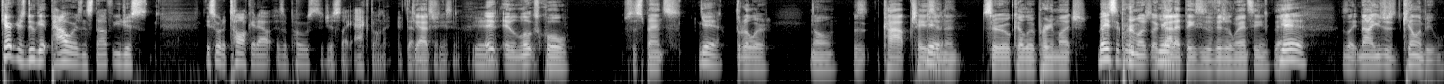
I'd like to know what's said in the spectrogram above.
characters do get powers and stuff. You just they sort of talk it out as opposed to just like act on it. If that Gotcha. makes sense. Yeah, it it looks cool, suspense, yeah, thriller. No, cop chasing Yeah. a serial killer. Pretty much, basically, pretty much a yeah. guy that thinks he's a vigilante. Yeah. It's like, nah, you're just killing people.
